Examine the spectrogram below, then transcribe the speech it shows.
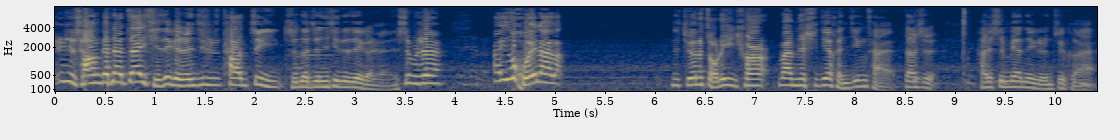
日常跟他在一起这个人就是他最值得珍惜的这个人，是不是？哎，又回来了。那觉得走了一圈，外面的世界很精彩，但是还是身边那个人最可爱。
